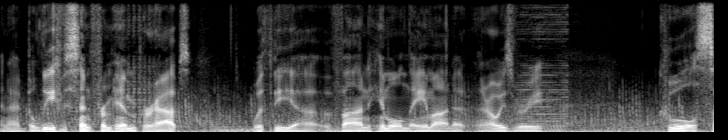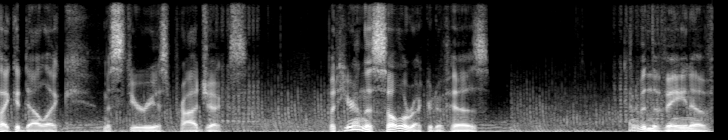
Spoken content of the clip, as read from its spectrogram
and I believe sent from him perhaps, with the uh, Von Himmel name on it. They're always very cool, psychedelic, mysterious projects. But here on this solo record of his, kind of in the vein of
